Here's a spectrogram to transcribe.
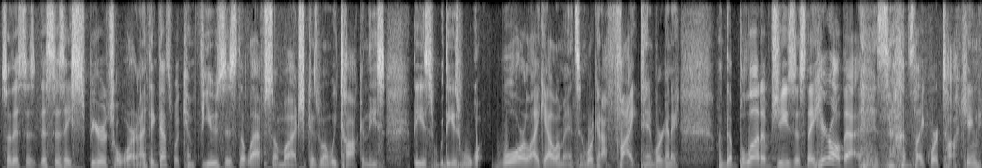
So this is this is a spiritual war, and I think that's what confuses the left so much because when we talk in these these these warlike elements, and we're gonna fight, and we're gonna the blood of Jesus, they hear all that. It sounds like we're talking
